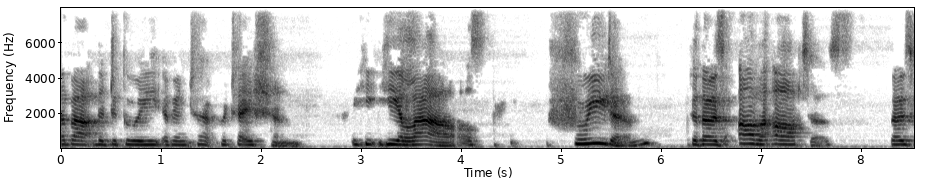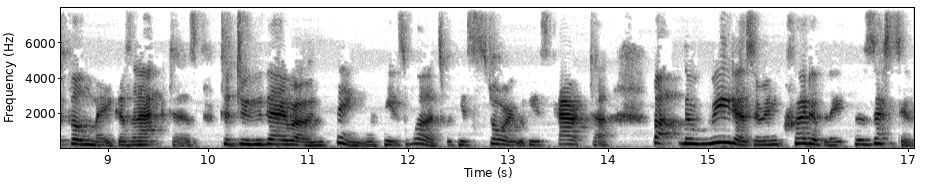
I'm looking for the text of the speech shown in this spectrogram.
about the degree of interpretation. He, he allows freedom to those other artists, those filmmakers and actors, to do their own thing with his words, with his story, with his character. But the readers are incredibly possessive,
